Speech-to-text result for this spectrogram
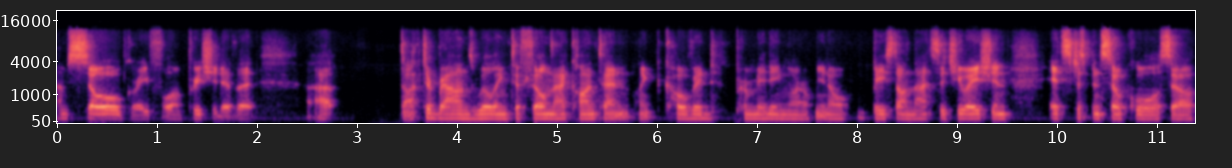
I'm so grateful and appreciative that uh, Dr. Brown's willing to film that content, like COVID permitting, or, you know, based on that situation. It's just been so cool. So,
